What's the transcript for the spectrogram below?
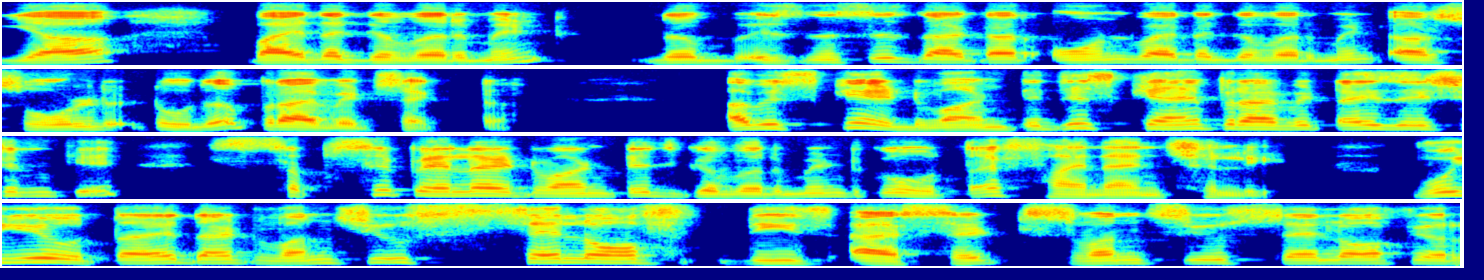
या by the government the businesses that are owned by the government are sold to the private sector. अब इसके एडवांटेजेस क्या है प्राइवेटाइजेशन के? सबसे पहला एडवांटेज गवर्नमेंट को होता है फाइनेंशियली वो ये होता है that once you sell off these assets once you sell off your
